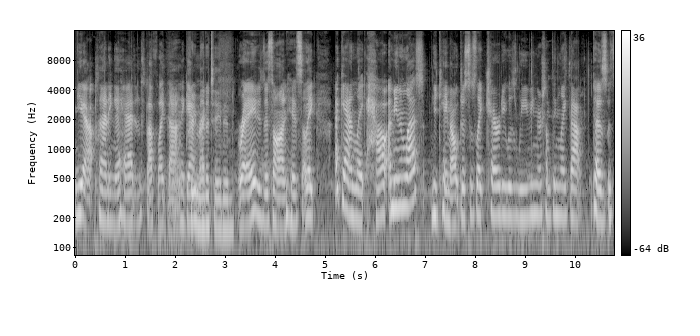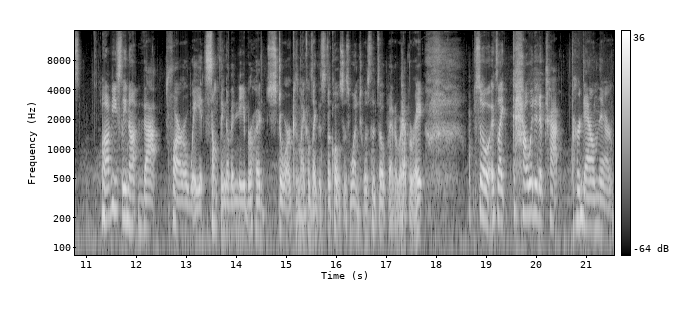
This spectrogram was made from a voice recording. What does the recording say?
yeah, planning ahead and stuff like that. And again, like, premeditated. right? Is this on his like again like how I mean unless he came out just as like Charity was leaving or something like that because it's obviously not that far away. It's something of a neighborhood store because Michael's like this is the closest one to us that's open or whatever, right? So it's like how would it have tracked her down there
